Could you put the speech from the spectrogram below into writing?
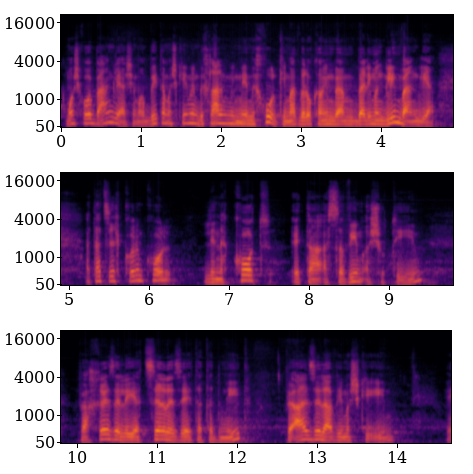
כמו שקורה באנגליה, שמרבית המשקיעים הם בכלל מחו"ל, כמעט ולא קמים בעלים אנגלים באנגליה. אתה צריך קודם כל לנקות את העשבים השוטים, ואחרי זה לייצר לזה את התדמית, ועל זה להביא משקיעים. אה,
